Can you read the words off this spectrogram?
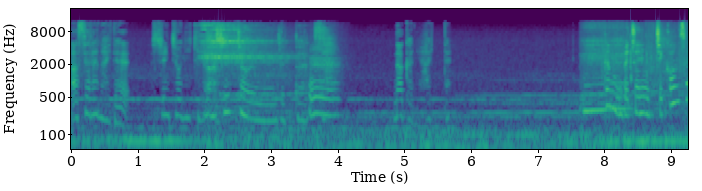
焦らないで慎重に行きな焦っちゃうよね絶対。う中に入って別に時間制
